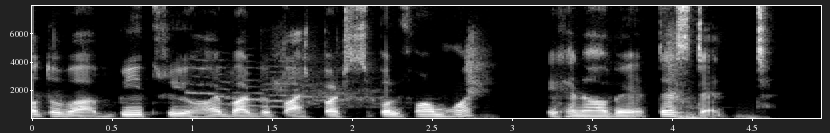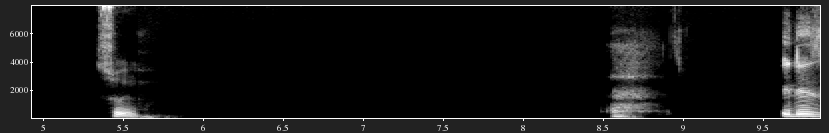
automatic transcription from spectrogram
অথবা বি থ্রি হয় বারবে পাস্ট পার্টিসিপল ফর্ম হয়, এখানে হবে tasted sweet it is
